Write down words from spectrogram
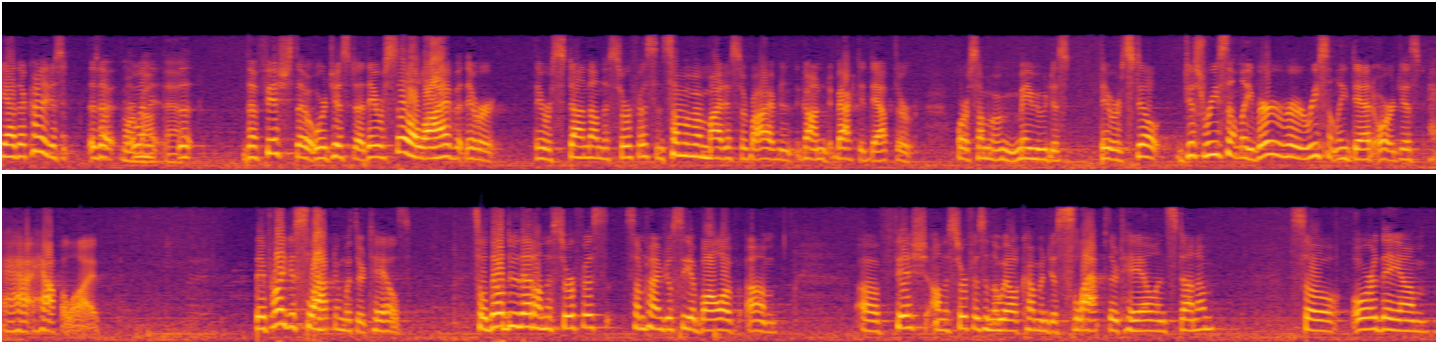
Yeah, they're kind of just, the, more when about the- that. the, the fish that were just, uh, they were still alive, but they were, they were stunned on the surface, and some of them might have survived and gone back to depth, or, or some of them maybe were just, they were still, just recently, very, very recently dead, or just ha- half alive. They probably just slapped them with their tails. So they'll do that on the surface. Sometimes you'll see a ball of, um, of fish on the surface, and the whale come and just slap their tail and stun them. So, or they, um,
